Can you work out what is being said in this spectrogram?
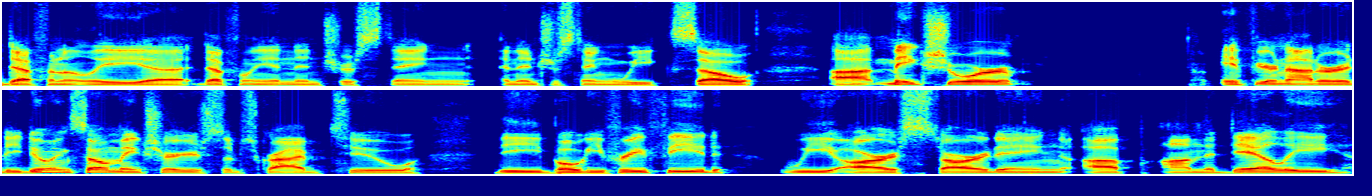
definitely uh, definitely an interesting an interesting week. So uh, make sure if you're not already doing so, make sure you're subscribed to the Bogey Free feed. We are starting up on the daily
